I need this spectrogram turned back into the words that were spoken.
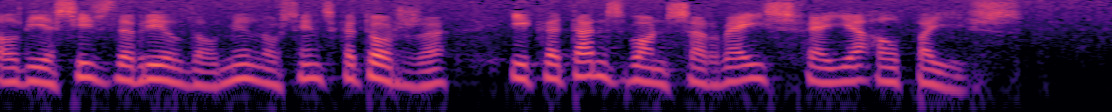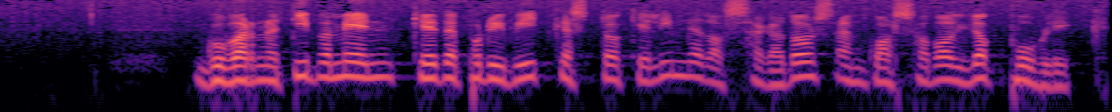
el dia 6 d'abril del 1914, i que tants bons serveis feia al país. Governativament queda prohibit que es toqui l'himne dels segadors en qualsevol lloc públic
